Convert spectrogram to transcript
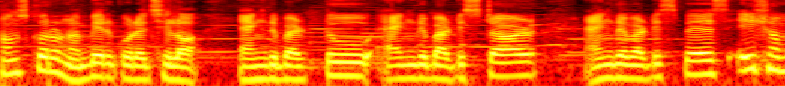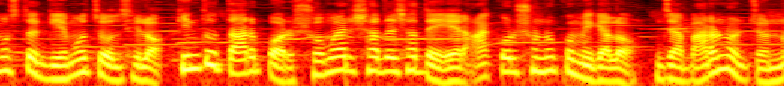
সংস্করণও বের করেছিল। Angry bird two angry bird star angry bird space এই সমস্ত গেমও চলছিল। কিন্তু তারপর সময়ের সাথে সাথে এর আকর্ষণও কমে গেল, যা বাড়ানোর জন্য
